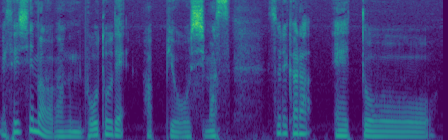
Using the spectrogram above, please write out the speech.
メッセージテーマは番組冒頭で発表をします。それから、えっ、ー、と、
